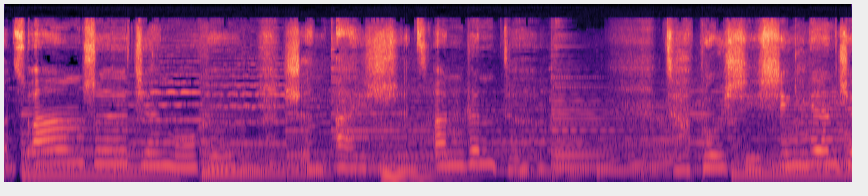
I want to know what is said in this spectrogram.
换算时间磨合，深爱是残忍的，他不喜新厌旧。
